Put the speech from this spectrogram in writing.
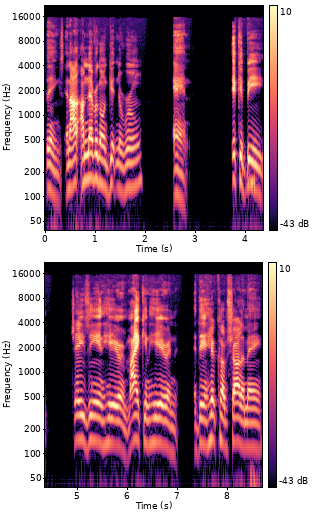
things, and I, I'm never going to get in the room, and it could be Jay Z in here and Mike in here, and and then here comes Charlamagne,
